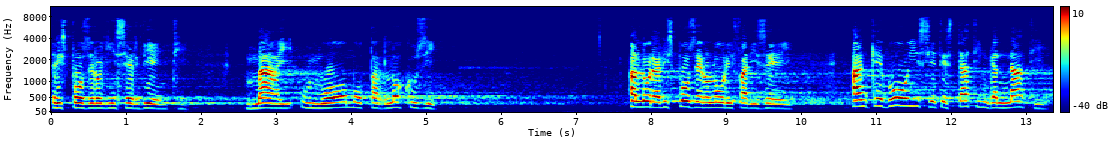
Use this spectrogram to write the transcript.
Risposero gli inservienti, mai un uomo parlò così. Allora risposero loro i farisei, anche voi siete stati ingannati.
